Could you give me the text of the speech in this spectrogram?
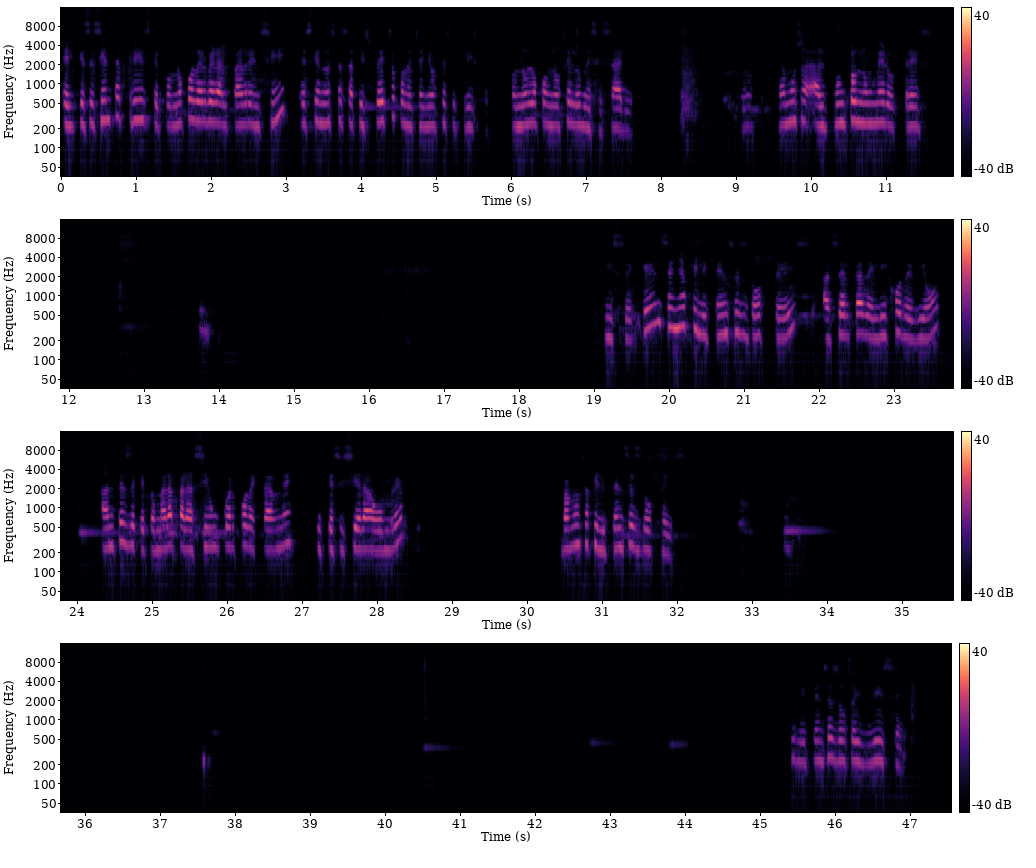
El que se sienta triste por no poder ver al Padre en sí es que no está satisfecho con el Señor Jesucristo o no lo conoce lo necesario. Vamos al punto número 3. Dice, ¿qué enseña Filipenses 2.6 acerca del Hijo de Dios antes de que tomara para sí un cuerpo de carne y que se hiciera hombre? Vamos a Filipenses 2.6. Filipenses 2.6 dice,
